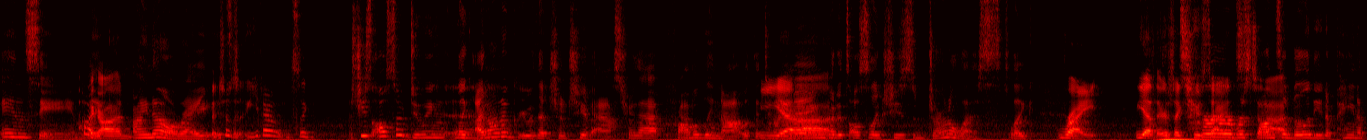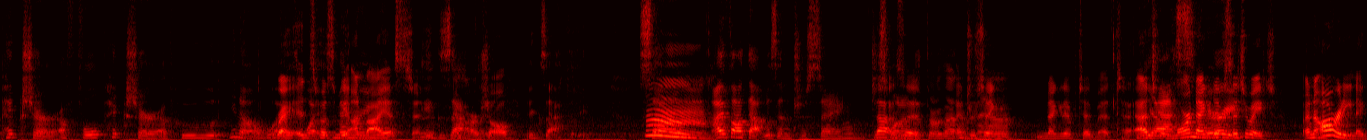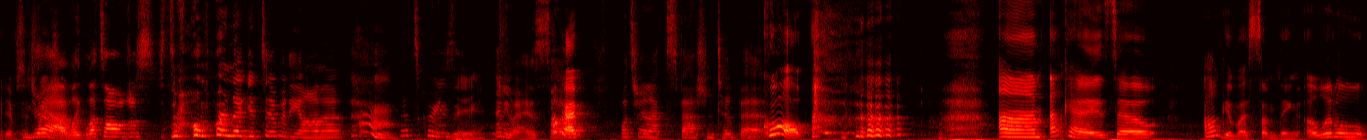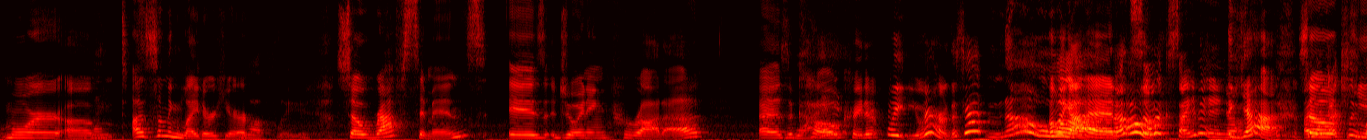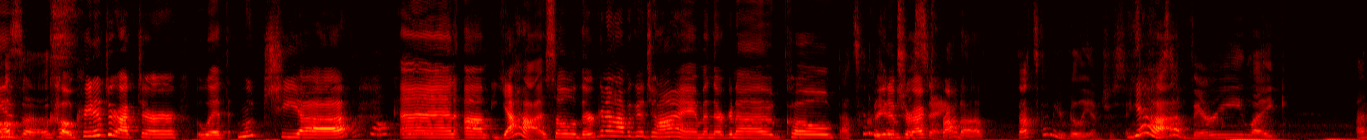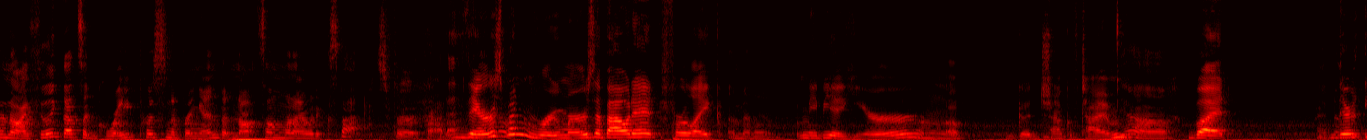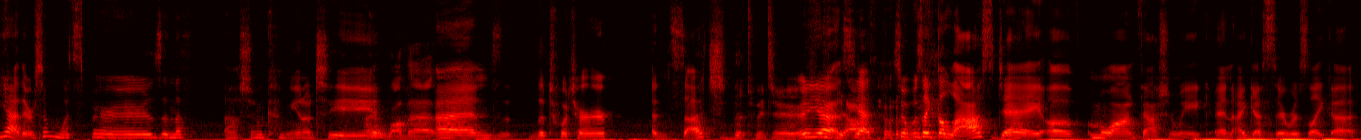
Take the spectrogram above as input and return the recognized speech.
insane. Oh my Like, God. I know, right? It's It's just you know, it's like she's also doing like I don't agree with it. Should she have asked her that? Probably not with the timing. Yeah. But it's also like she's a journalist. Like right. Yeah, there's like two her sides to that. responsibility to, paint a picture, a full picture of who you know. Right, it's supposed to be unbiased and exactly, impartial. Exactly. So Hmm. I thought that was interesting. Just That wanted to throw that interesting In there. negative tidbit to add to Yes, a more negative very. situation. An already negative situation. Yeah, like let's all just throw more negativity on it. Hmm. That's crazy. Anyways, so Okay. what's your next fashion tidbit? cool. um. Okay, so I'll give us something a little more um Light. uh, something lighter here. Lovely. So Raf Simons is joining Prada as a What? co-creative. Wait, you haven't heard this yet? No. Oh my God. That's Oh. so exciting. Yeah. I So actually he's co-creative director with Miuccia. Oh, okay. And um, yeah, so they're gonna have a good time, and they're gonna co That's gonna direct. Prada. That's gonna be really interesting. Yeah. He's a very like I don't know, I feel like that's a great person to bring in, but not someone I would expect for Prada. There's been rumors about it for like a minute. maybe a year, Mm. a good chunk of time. Yeah. But I had no there, idea. yeah, there's some whispers in the fashion community I love it. and the Twitter and such. the Twitter. Yes, Yeah. yes. So it was like the last day of Milan Fashion Week, and I guess Mm-hmm. there was like a.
